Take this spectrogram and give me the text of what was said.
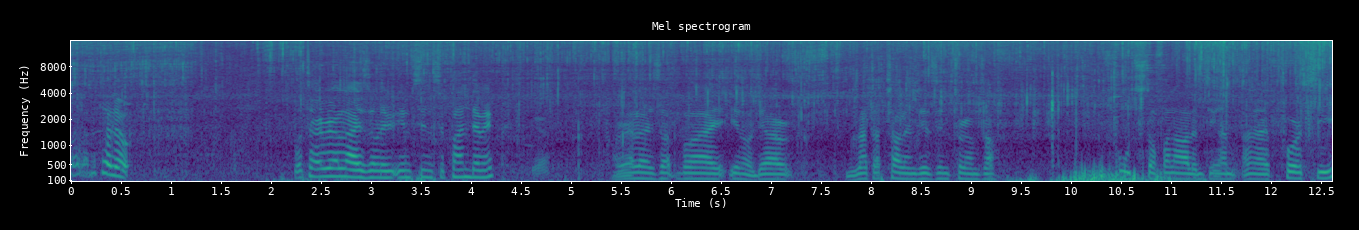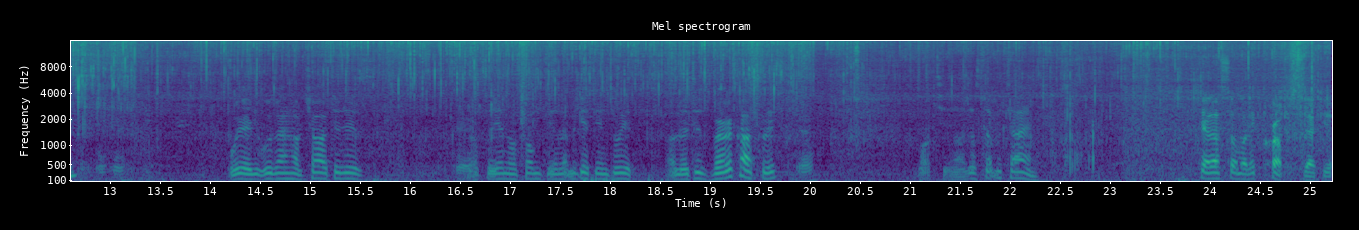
Well, let me tell you. What I realized only in, since the pandemic, Yeah. I realized that by, you know, there are a lot of challenges in terms of food stuff and all them things, and, and I foresee we're, we're going to have shortages. Okay. So, you know, something, let me get into it. Although it is very costly, Yeah. but, you know, just have the time. Tell us some of the crops that you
